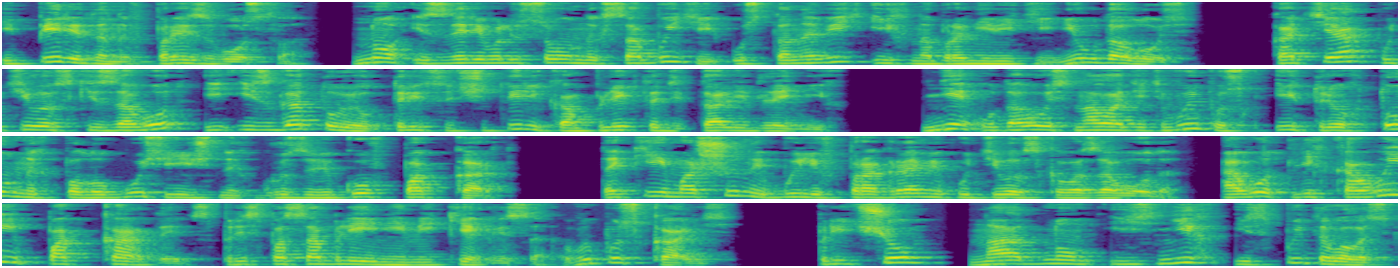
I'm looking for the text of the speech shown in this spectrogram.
и переданы в производство, но из-за революционных событий установить их на броневики не удалось, хотя Путиловский завод и изготовил 34 комплекта деталей для них. Не удалось наладить выпуск их трехтонных полугусеничных грузовиков «Паккарт», Такие машины были в программе Путиловского завода. А вот легковые паккарды с приспособлениями Кеглиса выпускались. Причем на одном из них испытывалась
